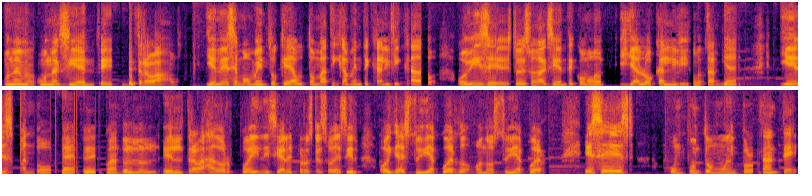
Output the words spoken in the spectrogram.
un accidente de trabajo, y en ese momento queda automáticamente calificado o dice esto es un accidente común y ya lo calificó también. Y es cuando, cuando el, trabajador puede iniciar el proceso de decir, oiga, estoy de acuerdo o no estoy de acuerdo. Ese es un punto muy importante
